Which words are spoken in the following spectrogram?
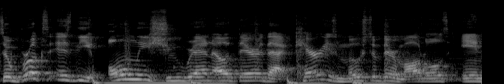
So Brooks is the only shoe brand out there that carries most of their models in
